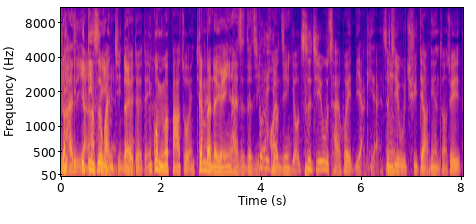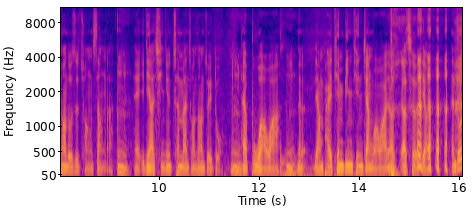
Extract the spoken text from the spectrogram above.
就还是一定是环境，对。对对，因为过敏会发作，根本的原因还是这几个环境，有刺激物才会压起来，刺激物去掉一定很重要，所以通常都是床上啦，嗯，哎，一定要清，因为尘螨床上最多，嗯，还有布娃娃，嗯，那个两排天兵天将娃娃要 要撤掉，很多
